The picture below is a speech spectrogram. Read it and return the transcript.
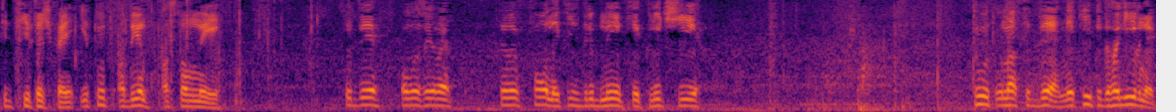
під сіточкою і тут один основний. Сюди положили телефон, якісь дрібниці, ключі. Тут у нас іде м'який підголівник.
